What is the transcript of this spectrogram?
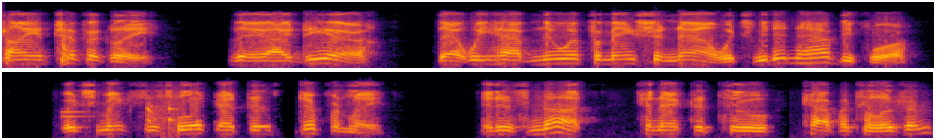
scientifically the idea that we have new information now, which we didn't have before, which makes us look at this differently. It is not connected to capitalism.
